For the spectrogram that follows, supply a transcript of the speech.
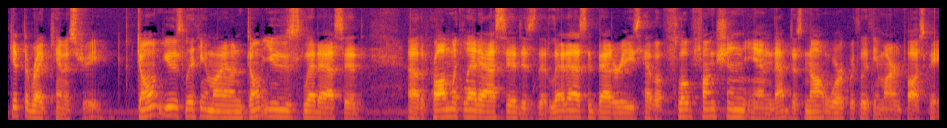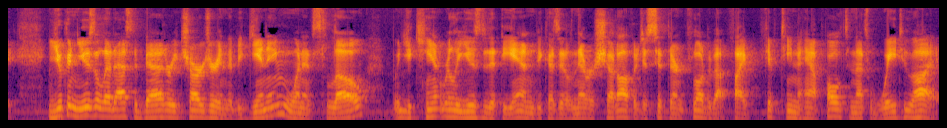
get the right chemistry. Don't use lithium ion, don't use lead acid, uh, the problem with lead acid is that lead acid batteries have a float function and that does not work with lithium iron phosphate. You can use a lead acid battery charger in the beginning when it's low, but you can't really use it at the end because it'll never shut off. It'll just sit there and float at about 5, 15 and a half volts, and that's way too high.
